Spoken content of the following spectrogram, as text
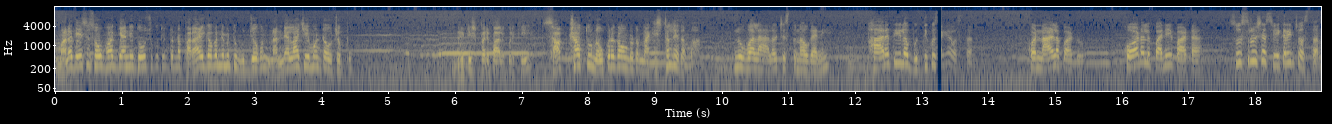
మన దేశ సౌభాగ్యాన్ని దోచుకుతుంటున్న పరాయి గవర్నమెంట్ ఉద్యోగం నన్నెలా చేయమంటావు చెప్పు? బ్రిటిష్ పరిపాలకులకి సాక్షాత్తు నౌకరుగా ఉండటం నాకు ఇష్టం లేదమ్మా. నువ్వు అలా ఆలోచిస్తున్నావు గాని భారతీయుల బుద్ధి కుసగే వస్తాను. కొన్నాళ్ళ పాటు కోడలు పని పాట శుశ్రూష స్వీకరించి వస్తాను.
